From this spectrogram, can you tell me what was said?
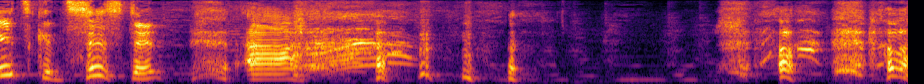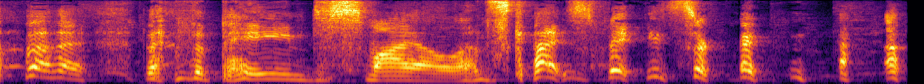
It's consistent. Uh, how the, the, the pained smile on Sky's face right now.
